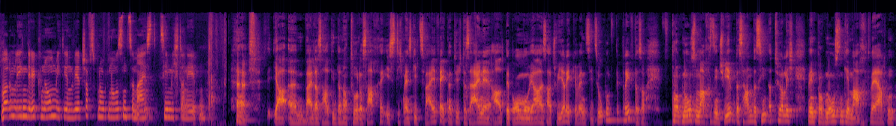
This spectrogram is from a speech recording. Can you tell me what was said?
Warum liegen die Ökonomen mit ihren Wirtschaftsprognosen zumeist ziemlich daneben? Ja, ähm, weil das halt in der Natur der Sache ist. Ich meine, es gibt zwei Effekte. Natürlich das eine alte Bomo, ja, es ist halt schwierig, wenn es die Zukunft betrifft. Also Prognosen machen sind schwierig. Das andere sind natürlich, wenn Prognosen gemacht werden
